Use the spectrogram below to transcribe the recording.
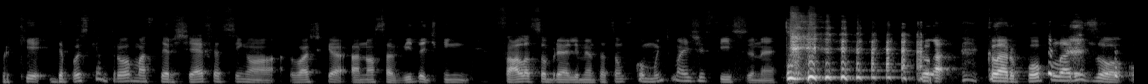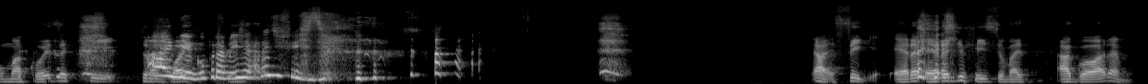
porque depois que entrou Masterchef, assim, ó, eu acho que a, a, nossa vida de quem fala sobre alimentação ficou muito mais difícil, né? claro, claro, popularizou uma coisa que. Ai, pode... amigo, para mim já era difícil. ah, sim, era, era difícil, mas agora,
